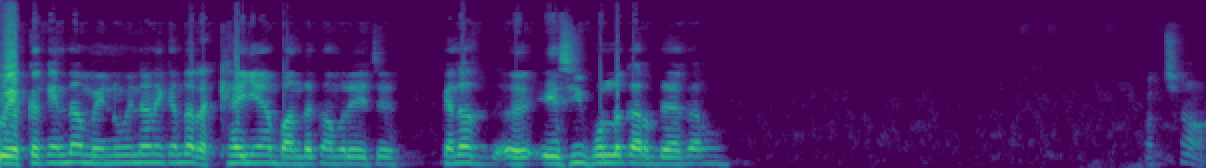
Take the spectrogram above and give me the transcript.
ਉਹ ਇੱਕ ਕਹਿੰਦਾ ਮੈਨੂੰ ਇਹਨਾਂ ਨੇ ਕਹਿੰਦਾ ਰੱਖਿਆ ਹੀ ਆ ਬੰਦ ਕਮਰੇ 'ਚ। ਕਹਿੰਦਾ ਏਸੀ ਫੁੱਲ ਕਰ ਦਿਆ ਕਰਨ। ਅੱਛਾ।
